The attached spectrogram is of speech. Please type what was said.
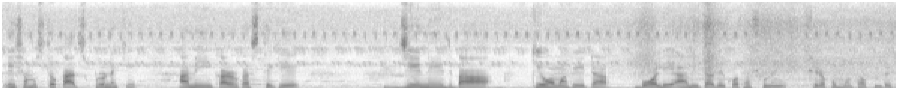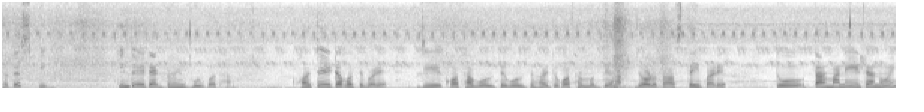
এই সমস্ত কাজগুলো নাকি আমি কারোর কাছ থেকে জেনে বা কেউ আমাকে এটা বলে আমি তাদের কথা শুনে সেরকম মতো আপনাদের সাথে স্পিক কিন্তু এটা একদমই ভুল কথা। হয়তো এটা হতে পারে যে কথা বলতে বলতে হয়তো কথার মধ্যে জড়তা আসতেই পারে। তো তার মানে এটা নয়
